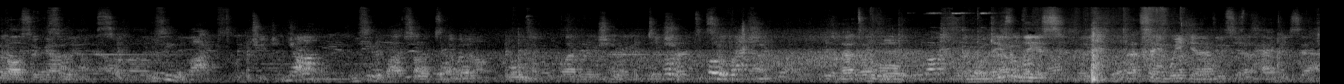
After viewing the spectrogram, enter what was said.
We also got some You uh, seen the box? Cheech and Chong You seen the box? socks coming out. It's like a collaboration with t-shirts and stuff like that. So that's cool. And then these release that same weekend. This is a hacky sack.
